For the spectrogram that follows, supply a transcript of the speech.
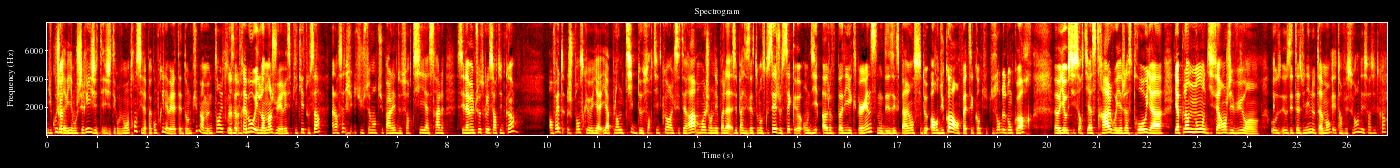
du coup, j'ai réveillé mon chéri, j'étais j'étais complètement en transe, il a pas compris, il avait la tête dans le cul, mais en même temps, il trouvait ça très beau. Et le lendemain, je lui ai réexpliqué tout ça. Alors ça, tu- justement, tu parlais de sortie astrale. C'est la même chose que les sorties de corps? En fait, je pense qu'il y, y a plein de types de sorties de corps, etc. Moi, j'en ai pas la... Je sais pas exactement ce que c'est. Je sais qu'on dit out of body experience, donc des expériences de hors du corps, en fait. C'est quand tu, tu sors de ton corps. Euh, Il y a aussi sortie astrale, voyage astro. Il y a, il y a plein de noms différents. J'ai vu en- aux, aux États-Unis notamment. Et t'en fais souvent des sorties de corps?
